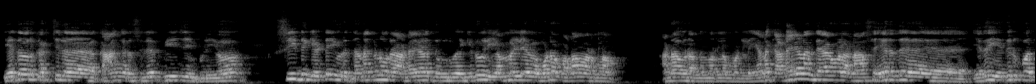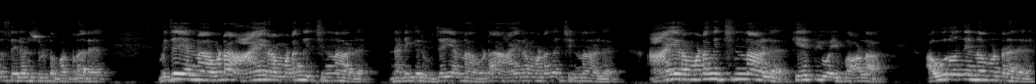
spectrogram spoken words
ஏதோ ஒரு கட்சியில காங்கிரஸ்ல பிஜேபிலையோ சீட்டு கேட்டு இவர் தனக்குன்னு ஒரு அடையாளத்தை உருவாக்கிட்டு ஒரு எம்எல்ஏவை கூட வளம் வரலாம். ஆனா அவர் அந்த மாதிரிலாம் பண்ணல. எனக்கு அடையாளம் தேவையில்ல. நான் செய்யறது எதை எதிர்பார்த்து செய்யறேன்னு சொல்லிட்டு பண்றாரு. விஜய் அண்ணாவோட ஆயிரம் மடங்கு சின்ன ஆளு நடிகர் விஜய் அண்ணாவோட ஆயிரம் மடங்கு சின்ன ஆளு ஆயிரம் மடங்கு சின்ன ஆளு கேபிஒய் பாலா. அவர் வந்து என்ன பண்றாரு?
